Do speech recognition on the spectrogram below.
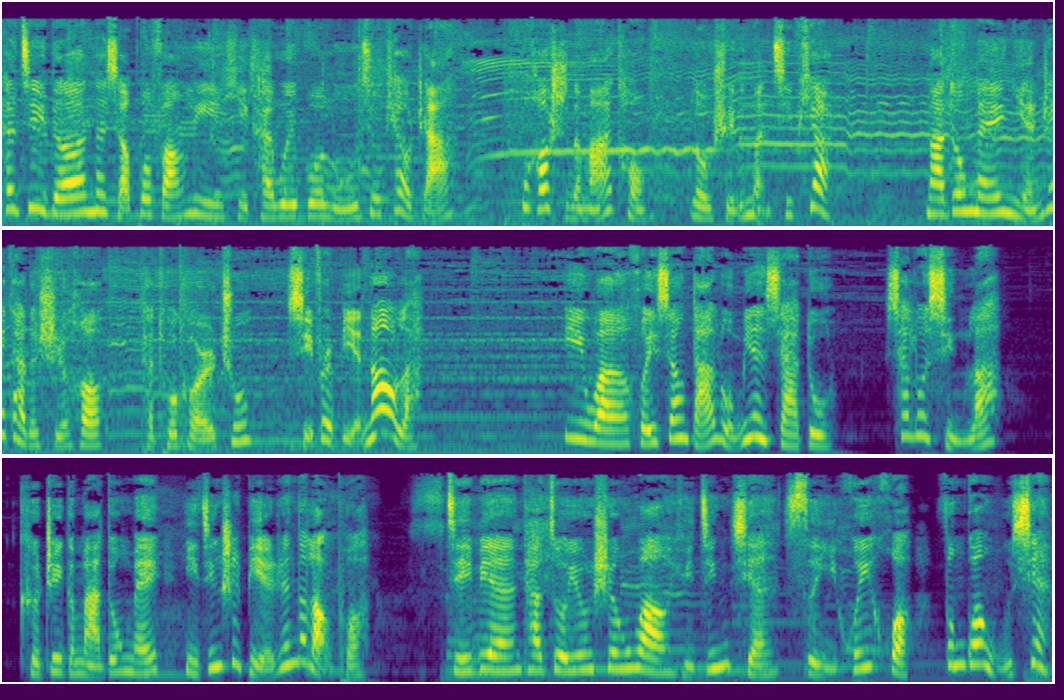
他记得那小破房里一开微波炉就跳闸，不好使的马桶，漏水的暖气片儿。马冬梅粘着他的时候，他脱口而出：“媳妇儿，别闹了。”一碗茴香打卤面下肚，夏洛醒了。可这个马冬梅已经是别人的老婆，即便她坐拥声望与金钱，肆意挥霍，风光无限，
